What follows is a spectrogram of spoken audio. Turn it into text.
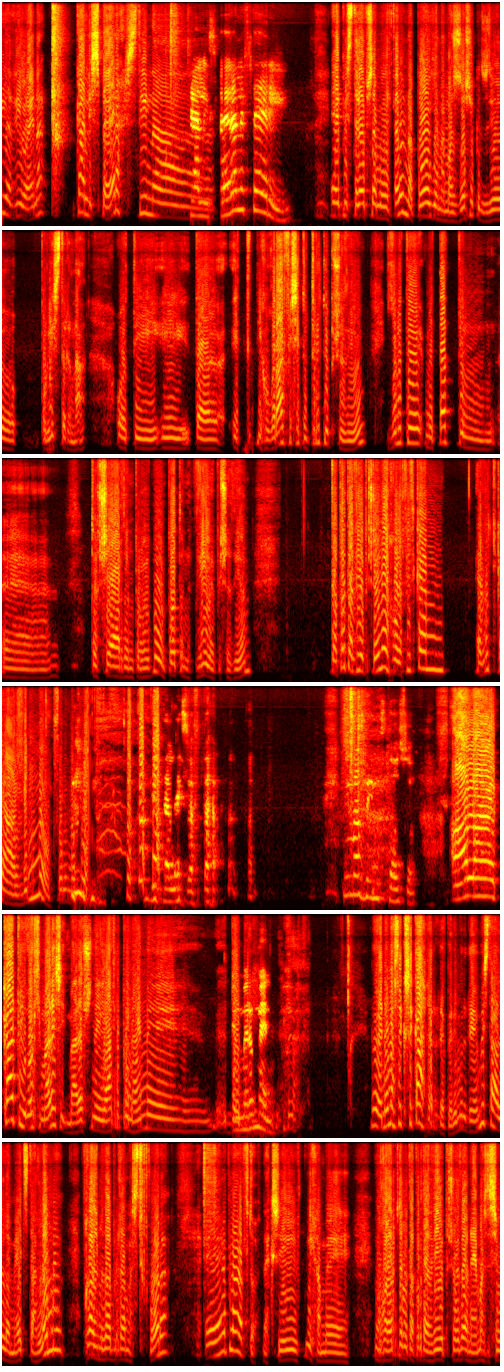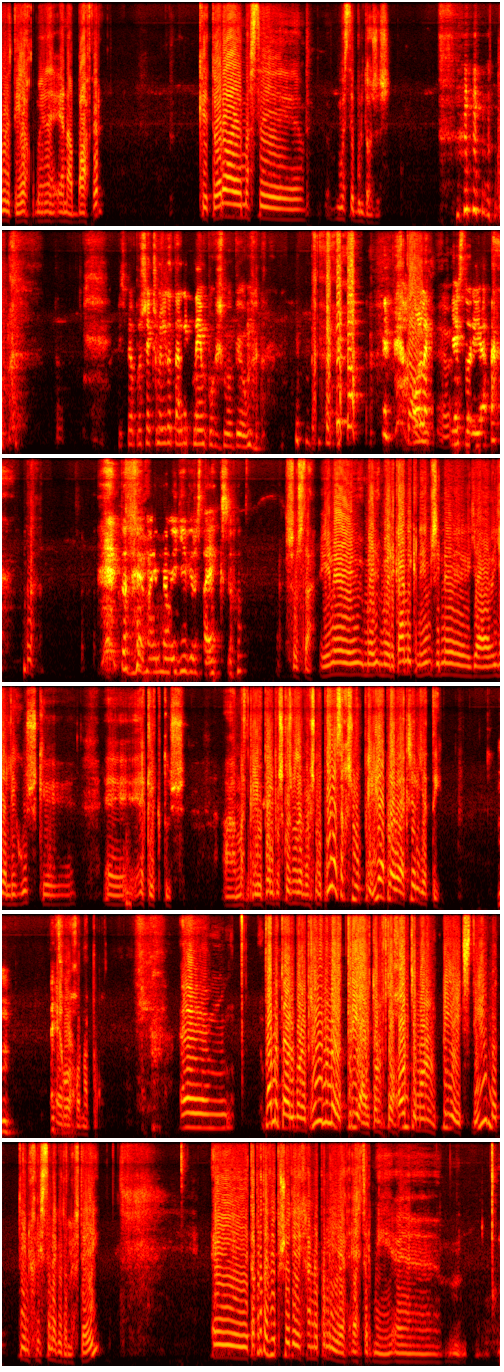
3-2-1. Καλησπέρα, Χριστίνα. Καλησπέρα, Λευτέρη. Επιστρέψαμε. Θέλω να πω για να μας δώσω και τους δύο πολύ στεγνά ότι η, τα, η, ηχογράφηση του τρίτου επεισοδίου γίνεται μετά την, ε, το share των προηγούμενων πρώτων δύο επεισοδίων. Τα πρώτα δύο επεισόδια ηχογραφήθηκαν εδώ και κανένα δίμηνο, θέλω να πω. Τι τα λες αυτά; Μη μας δίνεις τόσο. Αλλά κάτι, όχι, μ' αρέσει, μ' αρέσουν οι άνθρωποι να είναι... Ενημερωμένοι. Ναι, να είμαστε ξεκάθαροι, ρε παιδί μου, ότι εμείς τα λέμε έτσι, τα λέμε, βγάζουμε τα μπροστά μας στη φόρα. Ε, απλά αυτό, εντάξει, είχαμε, γνωρίζαμε τα πρώτα δύο επεισόδια να είμαστε σίγουροι ότι έχουμε ένα buffer και τώρα είμαστε, είμαστε bulldozers. Πρέπει να προσέξουμε λίγο τα nickname που χρησιμοποιούμε. Όλα για ιστορία. Το θέμα είναι να μην βγει μπροστά έξω. Σωστά. Είναι, με, μερικά nicknames είναι για, για λίγους και ε, εκλεκτούς. Αν θέλει ο υπόλοιπος κόσμος να τα χρησιμοποιεί, θα χρησιμοποιεί, απλά δεν ξέρει γιατί. Mm. Εγώ έχω να πω. Ε, πάμε τώρα λοιπόν επεισόδιο νούμερο 3 των φτωχών και μόνον PhD με την Χριστίνα και το Λευτέη. Ε, τα πρώτα δύο επεισόδια είχαν πολύ έθερμη ε,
